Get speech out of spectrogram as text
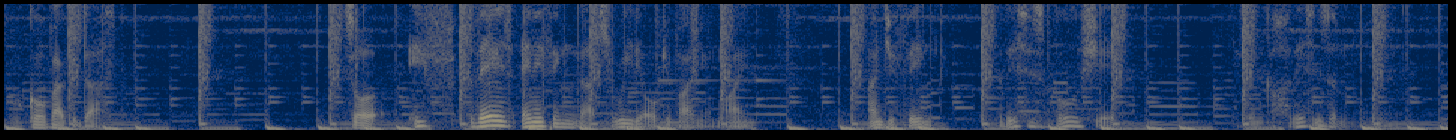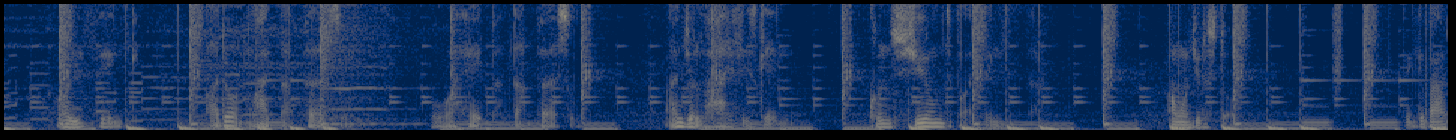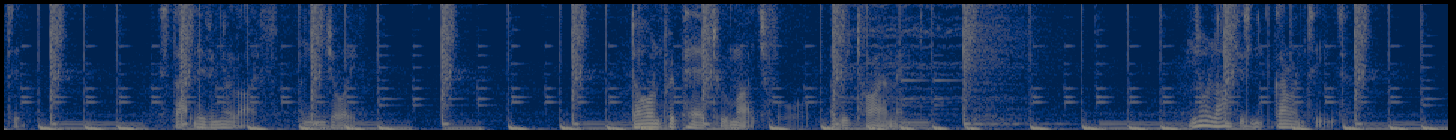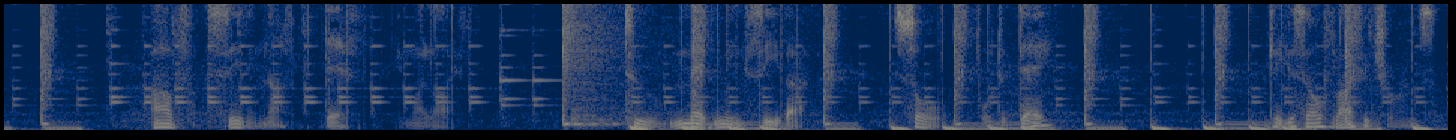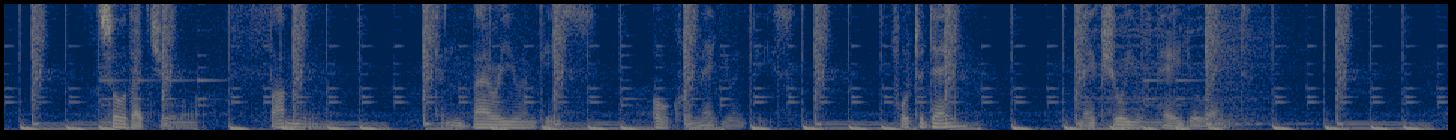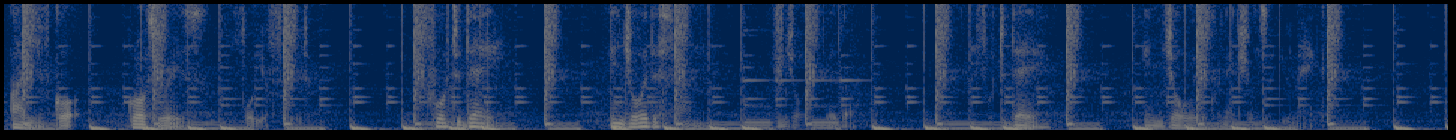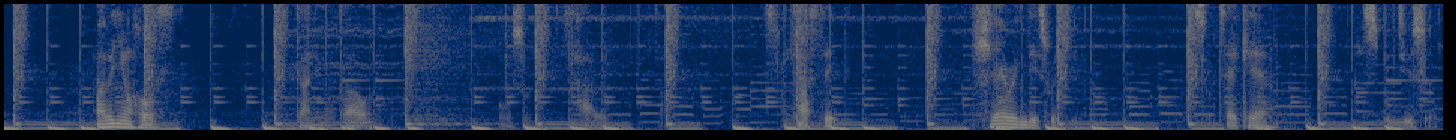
we'll go back to dust. So if there is anything that's really occupying your mind, and you think this is bullshit. You think, oh, this is annoying. Or you think, I don't like that person. Or I hate that person. And your life is getting consumed by things. I want you to stop. Think about it. Start living your life and enjoy. Don't prepare too much for a retirement. You know, life is not guaranteed. I've seen enough death in my life to make me see that. So, for today, get yourself life insurance so that your family can bury you in peace or cremate you in peace. For today, make sure you've paid your rent and you've got groceries for your food. For today, enjoy the sun, enjoy the weather, and for today, enjoy the I've been your host, Gani Makawa, also as Harry. It's fantastic sharing this with you. So take care and speak to you soon.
